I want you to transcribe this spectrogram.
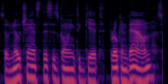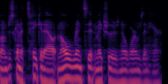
So no chance this is going to get broken down. So I'm just gonna take it out and I'll rinse it and make sure there's no worms in here.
